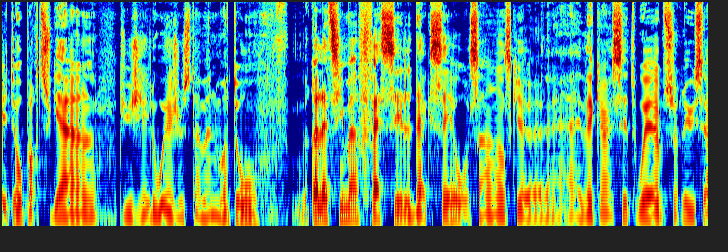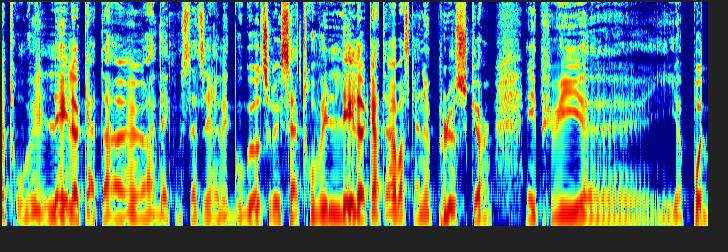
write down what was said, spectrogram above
été au Portugal, puis j'ai loué justement une moto relativement facile d'accès, au sens que euh, avec un site web, tu réussis à trouver les locataires, avec, c'est-à-dire avec Google, tu réussis à trouver les locataires parce qu'il y en a plus qu'un. Et puis, euh, il n'y a, pas de-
